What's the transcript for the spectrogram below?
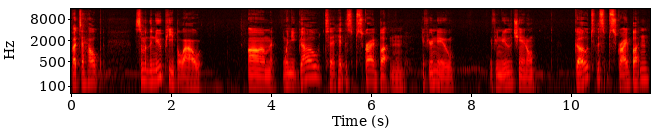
But to help some of the new people out, um, when you go to hit the subscribe button, if you're new, if you're new to the channel, go to the subscribe button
